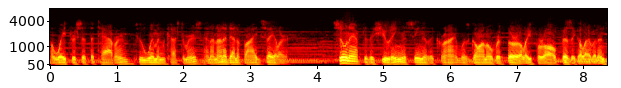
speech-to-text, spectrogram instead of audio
a waitress at the tavern, two women customers, and an unidentified sailor. Soon after the shooting, the scene of the crime was gone over thoroughly for all physical evidence,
